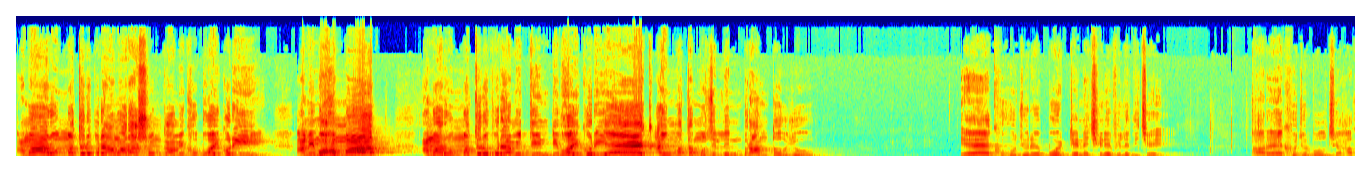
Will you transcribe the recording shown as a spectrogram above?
আমার উম্মতের উপরে আমার আশঙ্কা আমি খুব ভয় করি। আমি মোহাম্মদ, আমার উম্মতের উপরে আমি তিনটি ভয় করি। এক, আইম্মাতা মুজিল্লিন ভ্রান্ত হুজুর। এক হুজুরে বই টেনে ছিঁড়ে ফেলে দিছে। আর এক হুজুর বলছে, হাত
